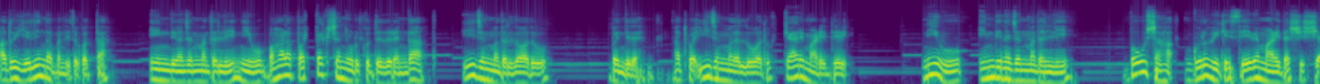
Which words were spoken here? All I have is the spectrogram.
ಅದು ಎಲ್ಲಿಂದ ಬಂದಿತು ಗೊತ್ತಾ? ಇಂದಿನ ಜನ್ಮದಲ್ಲಿ ನೀವು ಬಹಳ ಪರ್ಫೆಕ್ಷನ್ ಹುಡುಕುತ್ತಿದ್ದರಿಂದ ಈ ಜನ್ಮದಲ್ಲೂ ಅದು ಬಂದಿದೆ. ಅಥವಾ ಈ ಜನ್ಮದಲ್ಲೂ ಅದು ಕ್ಯಾರಿ ಮಾಡಿದ್ದೀರಿ. ನೀವು ಇಂದಿನ ಜನ್ಮದಲ್ಲಿ ಬಹುಶಃ ಗುರುವಿಗೆ ಸೇವೆ ಮಾಡಿದ ಶಿಷ್ಯ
